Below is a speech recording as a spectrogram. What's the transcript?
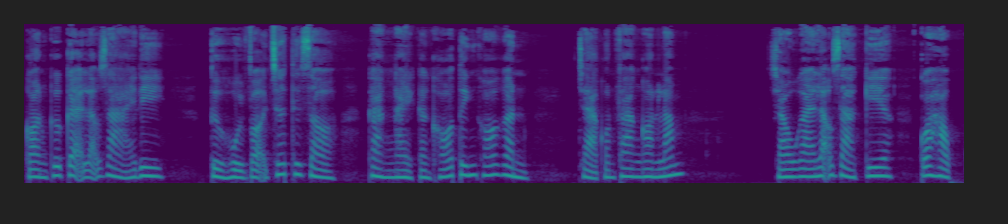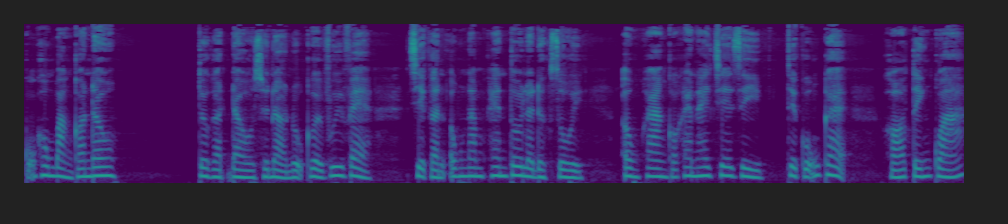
Còn cứ kệ lão già ấy đi, từ hồi vợ chết tới giờ, càng ngày càng khó tính khó gần. Chả con pha ngon lắm. Cháu gái lão già kia, có học cũng không bằng con đâu. Tôi gật đầu rồi nở nụ cười vui vẻ, chỉ cần ông Năm khen tôi là được rồi. Ông Khang có khen hay chê gì thì cũng kệ, khó tính quá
